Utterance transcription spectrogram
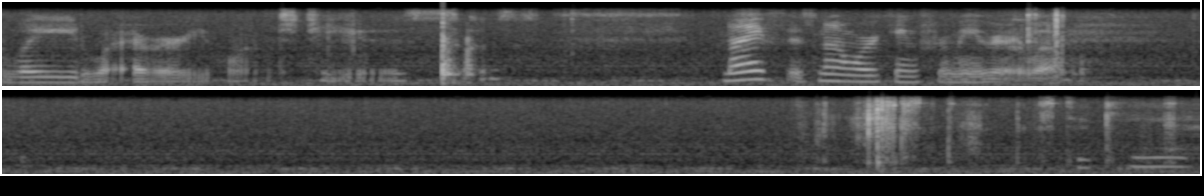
blade, whatever you want to use, because knife is not working for me very well. Sticky.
